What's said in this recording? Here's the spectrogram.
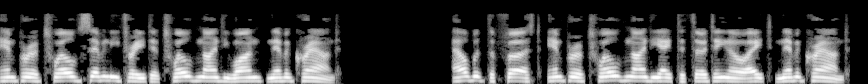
Emperor 1273–1291, never crowned. Albert I, Emperor 1298–1308, never crowned.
